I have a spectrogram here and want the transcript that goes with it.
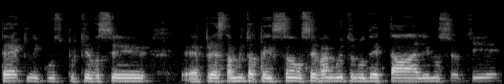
técnicos, porque você é, presta muita atenção, você vai muito no detalhe, não sei o quê.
